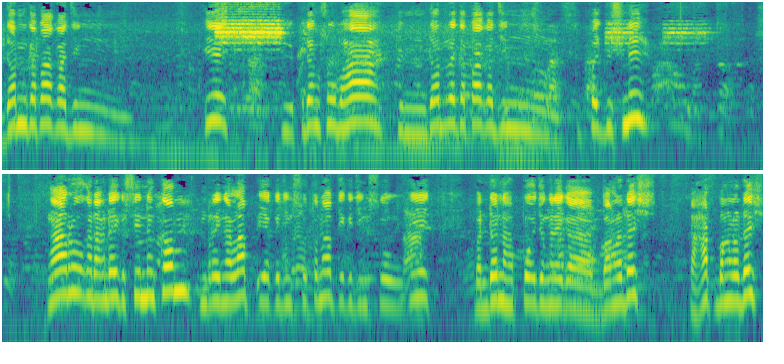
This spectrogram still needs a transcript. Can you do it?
don kata ka jing i ki pedang subha kim don re kata ka jing pai bisni ngaru kadang dai kesin nengkong nre ngalap ya kejing sultanat ya kejing su i bandon hapo jong ne ka Bangladesh ka hat Bangladesh.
